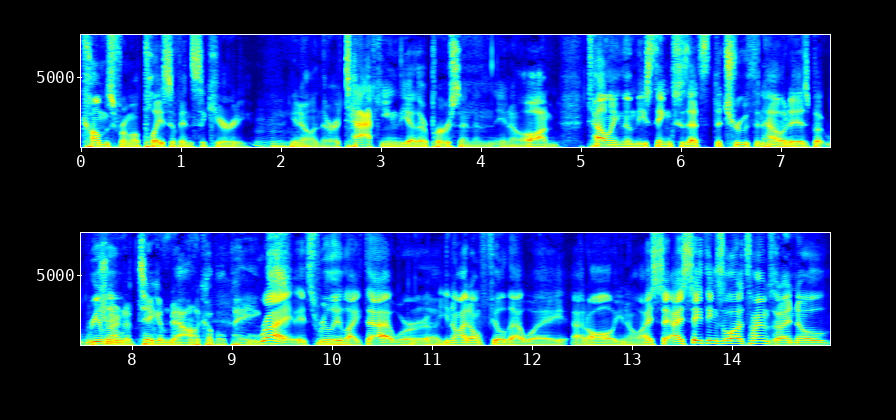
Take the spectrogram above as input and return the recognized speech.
comes from a place of insecurity, mm-hmm. you know, and they're attacking the other person, and you know, oh, I'm telling them these things because that's the truth and how mm-hmm. it is. But really, I'm trying to take them down a couple pegs, right? It's really like that. Where yeah. you know, I don't feel that way at all. You know, I say I say things a lot of times that I know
